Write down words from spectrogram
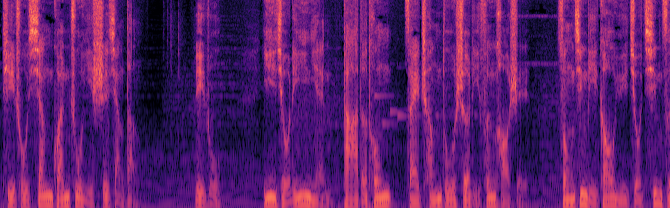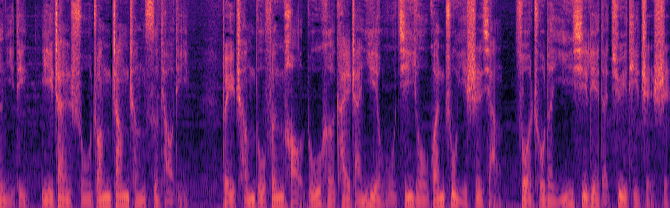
提出相关注意事项等。例如，一九零一年大德通在成都设立分号时，总经理高宇就亲自拟定拟战蜀庄章程四条底，对成都分号如何开展业务及有关注意事项做出了一系列的具体指示。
